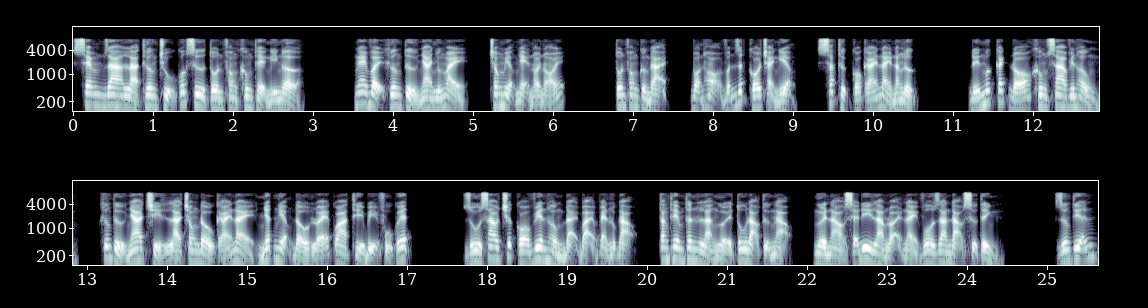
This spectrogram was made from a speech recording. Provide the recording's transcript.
Xem ra là thương trụ quốc sư Tôn Phong không thể nghi ngờ. Nghe vậy Khương Tử Nha nhướng mày, trong miệng nhẹ nói nói. Tôn Phong cường đại, bọn họ vẫn rất có trải nghiệm, xác thực có cái này năng lực. Đến mức cách đó không xa viên hồng, Khương Tử Nha chỉ là trong đầu cái này nhất niệm đầu lóe qua thì bị phủ quyết. Dù sao trước có viên hồng đại bại vẹn lục đạo, tăng thêm thân là người tu đạo tự ngạo, người nào sẽ đi làm loại này vô gian đạo sự tình. Dương Tiễn,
